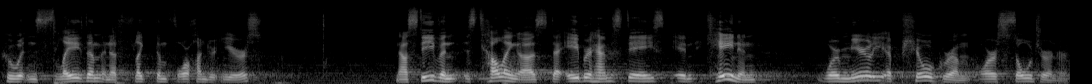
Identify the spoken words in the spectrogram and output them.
who would enslave them and afflict them 400 years. Now, Stephen is telling us that Abraham's days in Canaan were merely a pilgrim or a sojourner.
